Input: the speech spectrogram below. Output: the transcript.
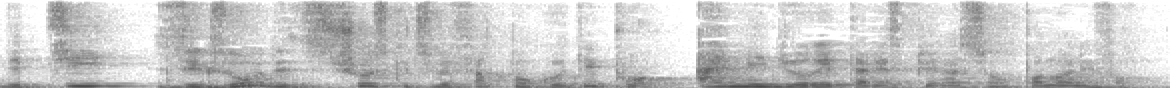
des petits exos, des choses que tu veux faire de ton côté pour améliorer ta respiration pendant l'effort.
